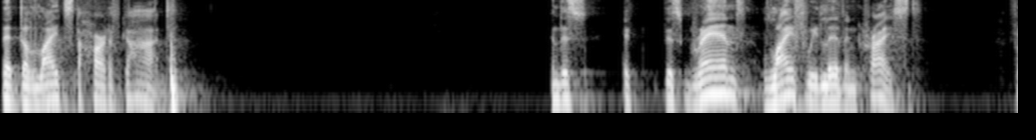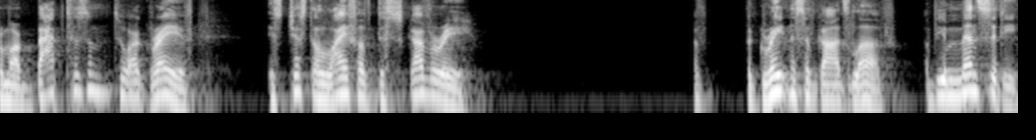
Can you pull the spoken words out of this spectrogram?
that delights the heart of God. And this, this grand life we live in Christ, from our baptism to our grave, is just a life of discovery of the greatness of God's love of the immensity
